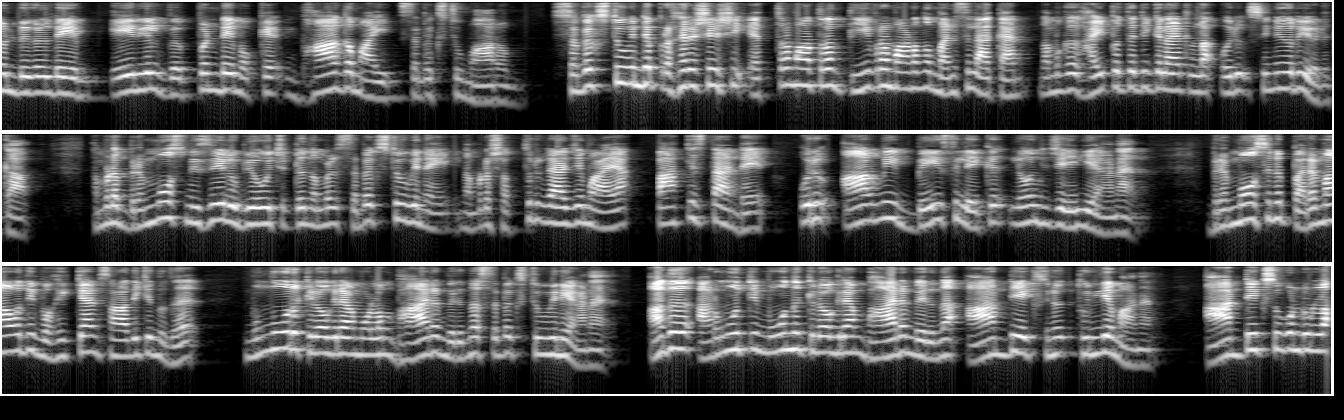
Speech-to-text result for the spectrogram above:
ഹെഡുകളുടെയും ഏരിയൽ വെപ്പണിന്റെയും ഒക്കെ ഭാഗമായി സെബക്സ് ടു മാറും. സെബക്സ് ടുവിന്റെ പ്രഹരശേഷി എത്രമാത്രം തീവ്രമാണെന്ന് മനസ്സിലാക്കാൻ നമുക്ക് ഹൈപ്പത്തറ്റിക്കൽ ആയിട്ടുള്ള ഒരു സിനേറിയോ എടുക്കാം. നമ്മുടെ ബ്രഹ്മോസ് മിസൈൽ ഉപയോഗിച്ചിട്ട് നമ്മൾ സെബക്സ് ടുവിനെ നമ്മുടെ ശത്രു രാജ്യമായ പാകിസ്ഥാന്റെ ഒരു ആർമി ബേസിലേക്ക് ലോഞ്ച് ചെയ്യുകയാണ്. ബ്രഹ്മോസിന് പരമാവധി വഹിക്കാൻ സാധിക്കുന്നത് മുന്നൂറ് കിലോഗ്രാമോളം ഭാരം വരുന്ന സെബക്സ് ടുവിനെയാണ് അത് അറുന്നൂറ്റി മൂന്ന് കിലോഗ്രാം ഭാരം വരുന്ന ആർ ഡി എക്സിന് തുല്യമാണ്. ആർ ഡി എക്സ് കൊണ്ടുള്ള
